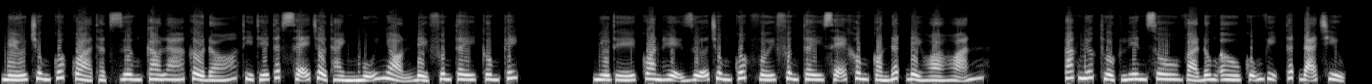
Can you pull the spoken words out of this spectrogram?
Nếu Trung Quốc quả thật dương cao lá cờ đó thì thế tất sẽ trở thành mũi nhọn để phương Tây công kích. Như thế quan hệ giữa Trung Quốc với phương Tây sẽ không còn đất để hòa hoãn. Các nước thuộc Liên Xô và Đông Âu cũng vị tất đã chịu.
